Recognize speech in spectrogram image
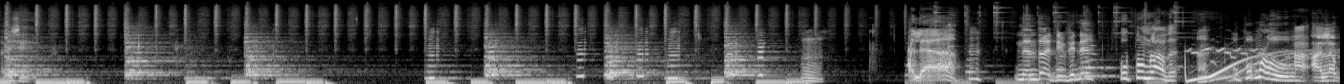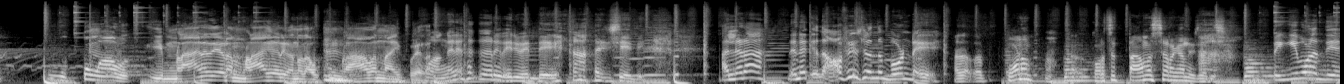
അത് ശരി. അല്ല ഇന്നെന്തോ ടിഫിന്? ഉപ്പുമുളകും. ആ, അല്ല ഉപ്പുമാവ്. ഈ മ്ലാനതയുടെ മ്ലാ കയറി വന്നതാ ഉപ്പുമ്ലാവെന്നായി പോയതാ ഓ, അങ്ങനെയൊക്കെ കയറി വരുമല്ലേ ആ, ശരി. അല്ലടാ നിനക്ക് ഇന്ന് ഓഫീസിലൊന്നും പോണ്ടേ? അത് പോണം. കുറച്ച് താമസിച്ചിറങ്ങാന്ന് വിചാരിച്ചു. പിങ്കി മോൾ എന്തിയെ?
